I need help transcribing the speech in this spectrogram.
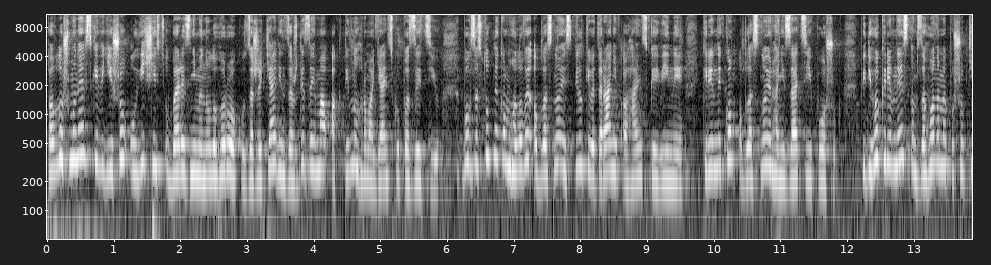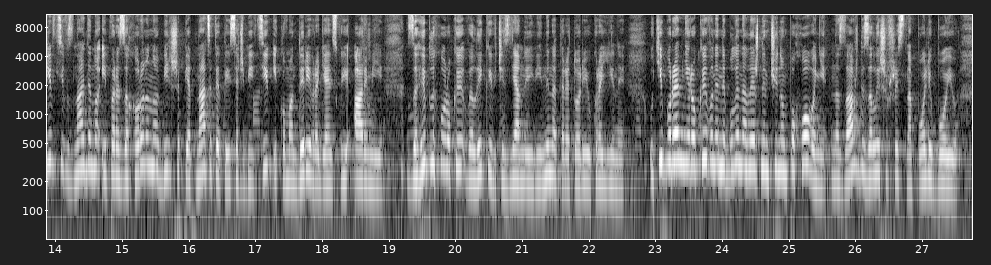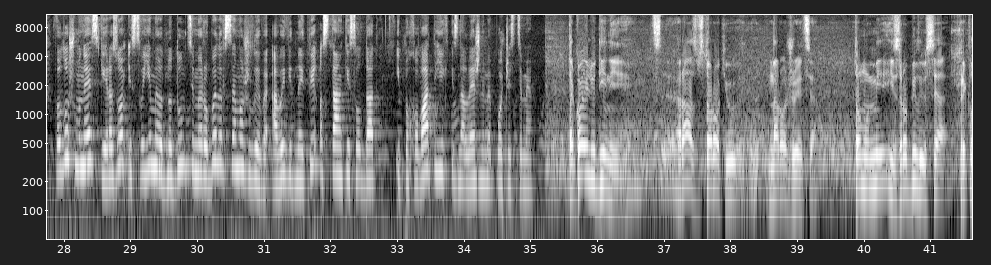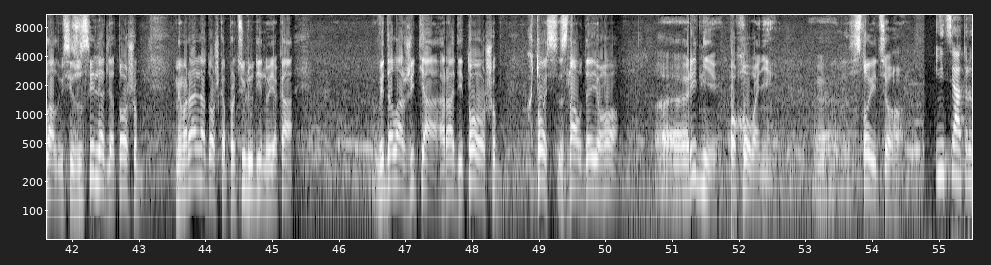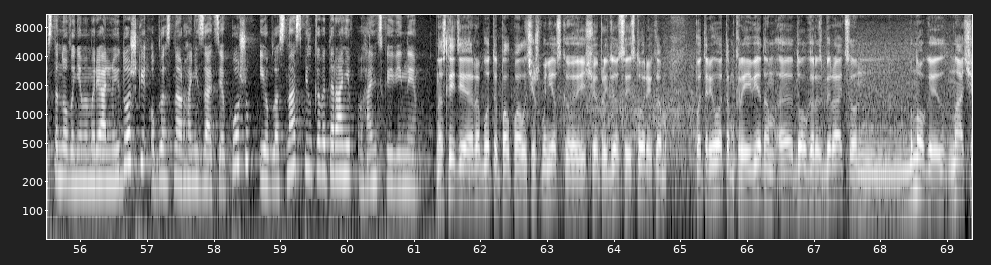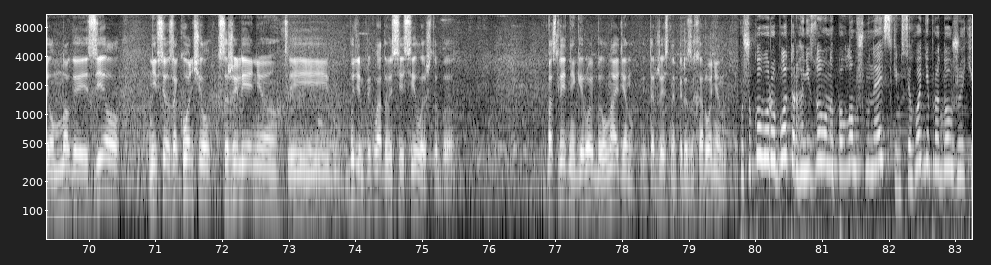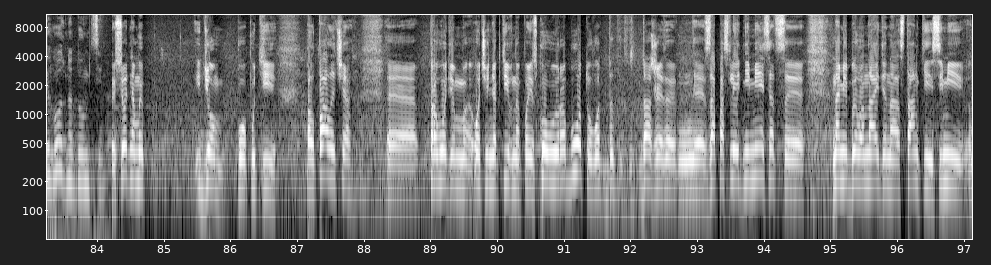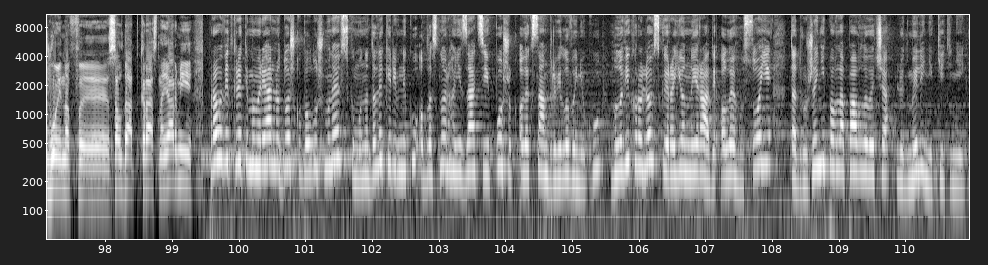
Павло Шмуневський відійшов у вічність у березні минулого року. За життя він завжди займав активну громадянську позицію. Був заступником голови обласної спілки ветеранів афганської війни, керівником обласної організації «Пошук». Під його керівництвом загонами пошуківців знайдено і перезахоронено більше 15 тисяч бійців і командирів радянської армії, загиблих у роки Великої вітчизняної війни на території України. У ті буремні роки вони не були належним чином поховані, назавжди залишившись на полі бою. Павло Шмуневський разом із своїми однодумцями робили все можливе, аби віднайти останки солдат і поховати їх із належними почестями. Такої людини раз в 100 років народжується. Тому ми і зробили все, приклали всі зусилля для того, щоб меморіальна дошка про цю людину, яка віддала життя раді того, щоб хтось знав, де його е, рідні поховані, е, стоїть цього. Ініціатори встановлення меморіальної дошки – обласна організація «Пошук» і обласна спілка ветеранів афганської війни. Наследие работы Павла Павловича Шмуневского еще придется историкам, патриотам, краеведам э, долго разбирать. Он многое начал, многое сделал, не все закончил, к сожалению. И будем прикладывать все силы, чтобы последний герой был найден и торжественно перезахоронен. Пошукову роботу, організовану Павлом Шмунецьким, сьогодні продовжують його однодумці. Сегодня мы идем по пути Пал Палыча, э, проводим очень активно поисковую работу. Вот д- даже э, за последний месяц э, нами было найдено останки семи воинов, э, солдат Красной Армии. Право відкрити меморіальну дошку Павлу Шмуневському надали керівнику обласної організації «Пошук» Олександрові Ловенюку, голові Корольовської районної ради Олегу Сої та дружині Павла Павловича Людмилі Нікітіній.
